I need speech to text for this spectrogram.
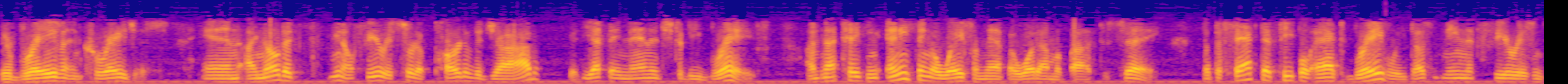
They're brave and courageous. And I know that, you know, fear is sort of part of the job, but yet they manage to be brave. I'm not taking anything away from that by what I'm about to say. But the fact that people act bravely doesn't mean that fear isn't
